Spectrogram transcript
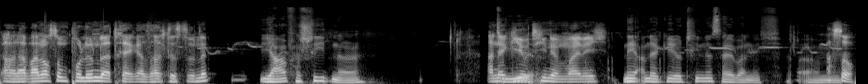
aber da war noch so ein Polunderträger, sagtest du, ne? Ja, verschiedene. An der die, Guillotine, meine ich. Nee, an der Guillotine selber nicht. Ähm, Ach so.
